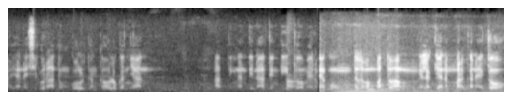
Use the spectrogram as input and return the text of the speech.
Ayan ay siguradong gold ang kahulugan yan. At tingnan din natin dito, meron akong dalawang bato ang nilagyan ng marka na ito.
